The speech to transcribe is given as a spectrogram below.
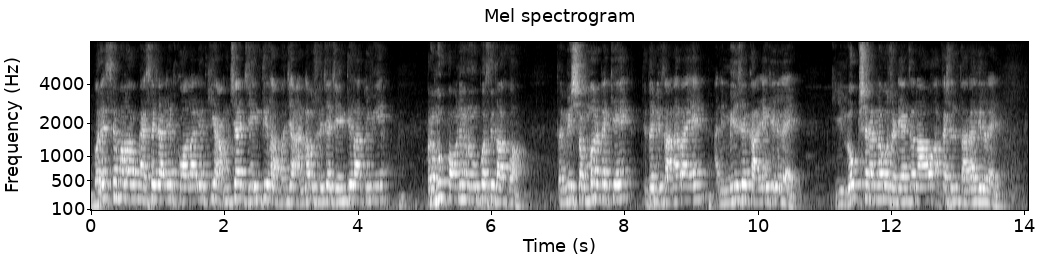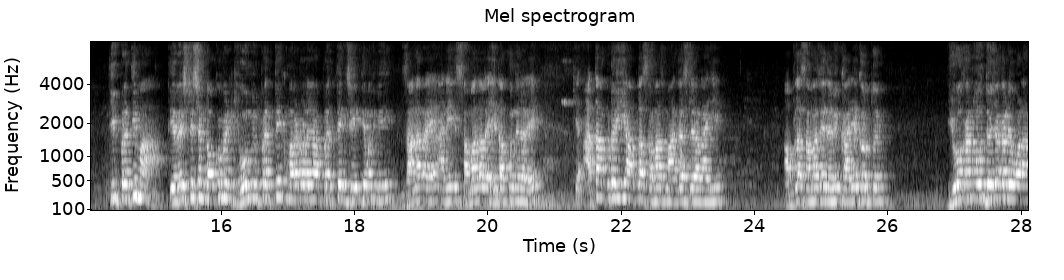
बरेचसे मला मेसेज आलेत कॉल आलेत की आमच्या जयंतीला म्हणजे अण्णा भोसलेच्या जयंतीला तुम्ही प्रमुख पाहुणे म्हणून उपस्थित दाखवा. तर मी शंभर टक्के तिथं मी जाणार आहे आणि मी जे कार्य केलेलं आहे की लोकशाही अण्णा यांचं नाव आकाशाने तारा दिलेलं आहे. ती प्रतिमा ते रजिस्ट्रेशन डॉक्युमेंट घेऊन मी प्रत्येक मराठवाड्याला प्रत्येक जयंतीमध्ये मी जाणार आहे आणि समाजाला हे दाखवून देणार आहे की आता कुठेही आपला समाज मागासलेला नाहीये. आपला समाज हे नवीन कार्य करतोय. युवकांना उद्योजकाकडे वळा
